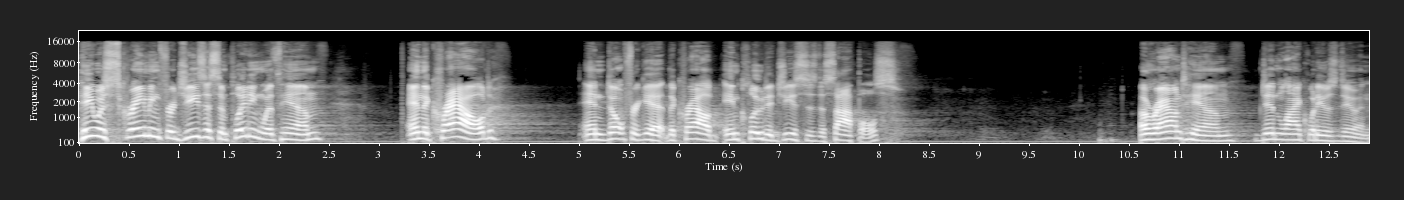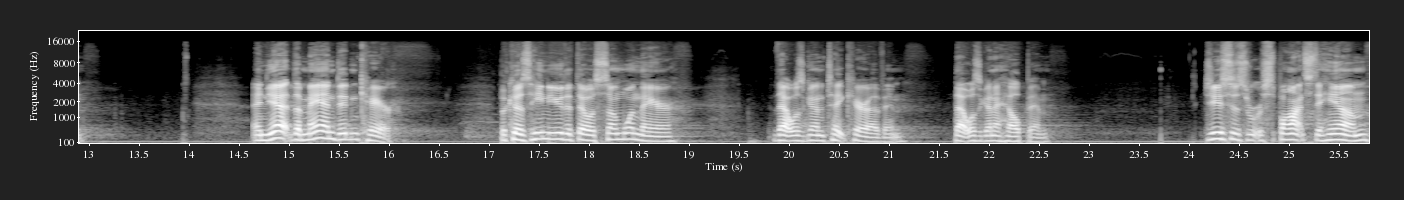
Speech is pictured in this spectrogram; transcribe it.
He was screaming for Jesus and pleading with him, and the crowd, and don't forget, the crowd included Jesus' disciples, around him didn't like what he was doing. And yet the man didn't care because he knew that there was someone there that was going to take care of him, that was going to help him. Jesus' response to him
